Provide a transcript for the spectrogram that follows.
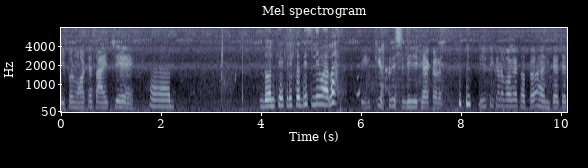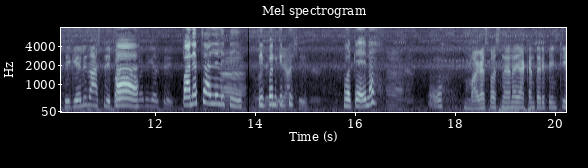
ती पण मोठ्या साईजची आहे. हा. दोन खेकडी तर दिसली मला. पिंकी दिसली त्याकडे ती तिकडे बघत होत आणि त्याच्यात ती गेलीच असते. हा. गेलते. पाण्यात चाललेली ती. ती पण किती. मोठी आहे ना. मागासपासून आहे ना एकांतरी पिंकी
